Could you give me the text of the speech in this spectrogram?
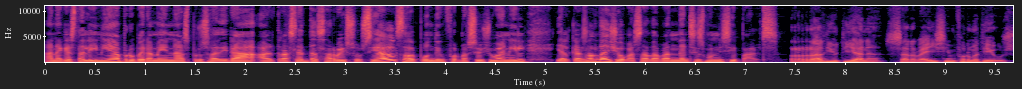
En aquesta línia, properament es procedirà al trasllat de serveis socials, al punt d'informació juvenil i el casal de joves a dependències municipals. Ràdio Tiana, serveis informatius.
